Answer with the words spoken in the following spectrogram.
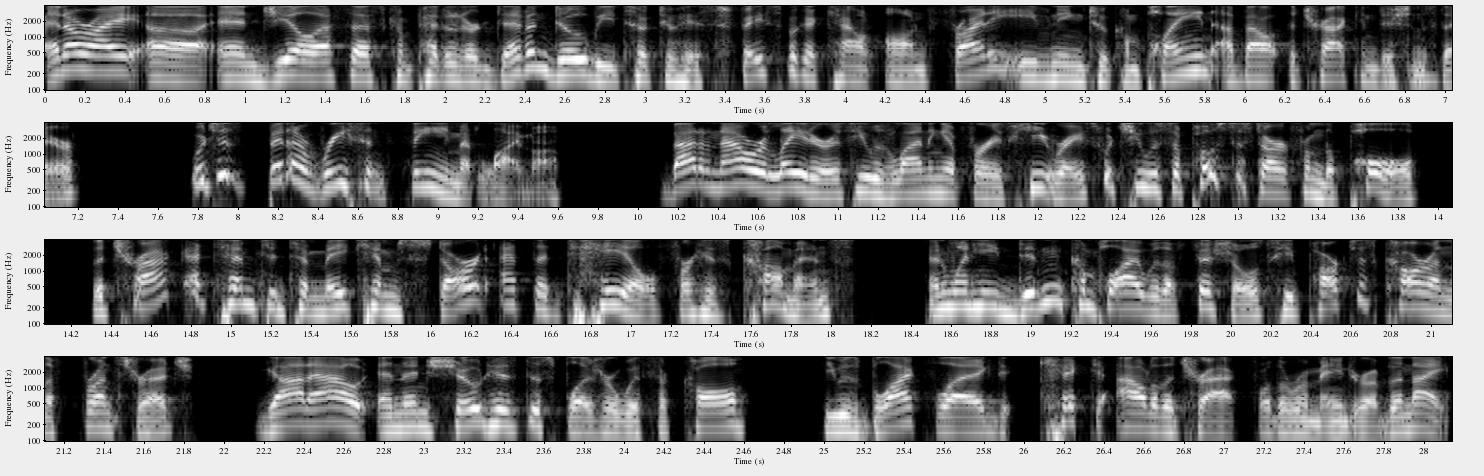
NRI uh, and GLSS competitor Devin Doby took to his Facebook account on Friday evening to complain about the track conditions there which has been a recent theme at Lima. About an hour later, as he was lining up for his heat race, which he was supposed to start from the pole, The track attempted to make him start at the tail for his comments, and when he didn't comply with officials, he parked his car on the front stretch, got out, and then showed his displeasure with the call. He was black flagged, kicked out of the track for the remainder of the night.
